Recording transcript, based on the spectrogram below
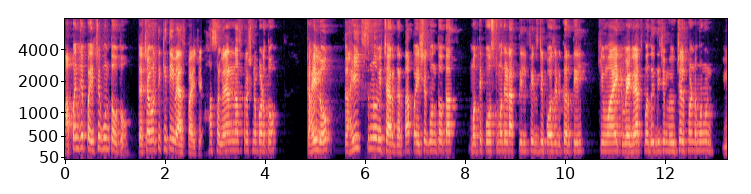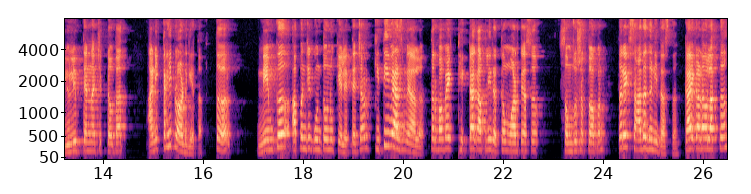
आपण जे पैसे गुंतवतो त्याच्यावरती किती व्याज पाहिजे? हा सगळ्यांनाच प्रश्न पडतो. काही लोक काहीच न विचार करता पैसे गुंतवतात. मग ते पोस्टमध्ये टाकतील फिक्स डिपॉझिट करतील किंवा एक वेगळ्याच पद्धतीचे म्युच्युअल फंड म्हणून युलिप त्यांना चिकटवतात आणि काही प्लॉट घेतात. तर नेमकं आपण जे गुंतवणूक केले त्याच्यावर किती व्याज मिळालं? तर बाबा एक ठीकठाक आपली रक्कम वाढते असं समजू शकतो आपण. तर एक साधं गणित असतं. काय काढावं लागतं?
